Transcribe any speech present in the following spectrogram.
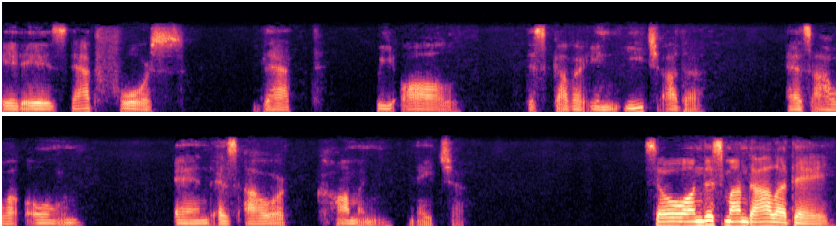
it is that force that we all discover in each other as our own and as our common nature. So on this mandala day,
